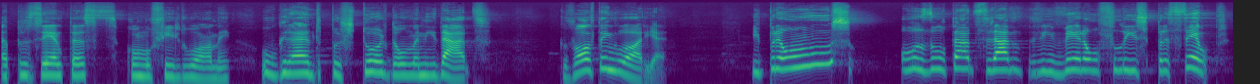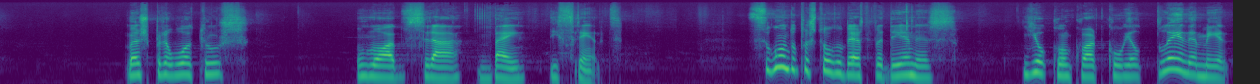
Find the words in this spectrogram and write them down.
apresenta-se como o Filho do Homem, o grande pastor da humanidade, que volta em glória. E para uns o resultado será de viveram felizes para sempre, mas para outros o modo será bem diferente. Segundo o pastor Roberto Badenas, e eu concordo com ele plenamente,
